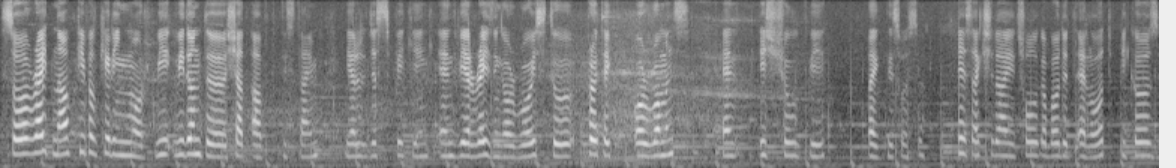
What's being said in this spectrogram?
So right now, people caring more. We we don't uh, shut up this time. We are just speaking and we are raising our voice to protect our women, and it should be like this also. Yes, actually I talk about it a lot because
